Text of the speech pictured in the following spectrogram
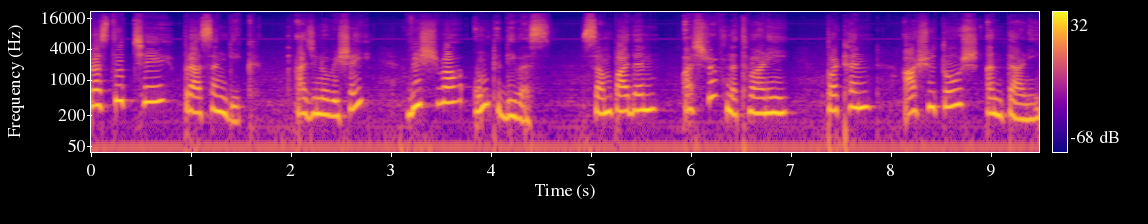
પ્રસ્તુત છે પ્રાસંગિક. આજનો વિષય વિશ્વ ઊંટ દિવસ. સંપાદન અશરફ નથવાણી પઠન આશુતોષ અંતાણી.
